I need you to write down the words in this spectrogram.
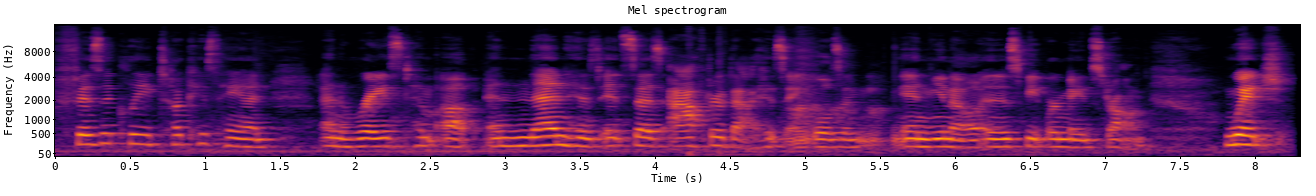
physically took his hand and raised him up, and then his it says after that his ankles and and you know and his feet were made strong, which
